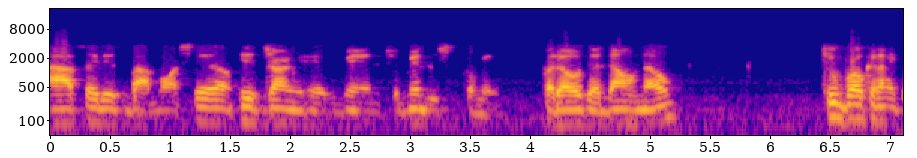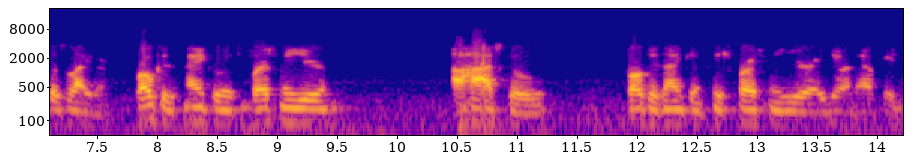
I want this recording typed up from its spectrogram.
I'll say this about Marcel: his journey has been tremendous for me. For those that don't know, two broken ankles later, broke his ankle his freshman year of high school, broke his ankle his freshman year at UNLV.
